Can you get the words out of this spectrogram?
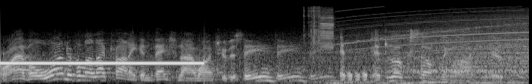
I have a wonderful electronic invention I want you to see. see, see. It, it looks something like this.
